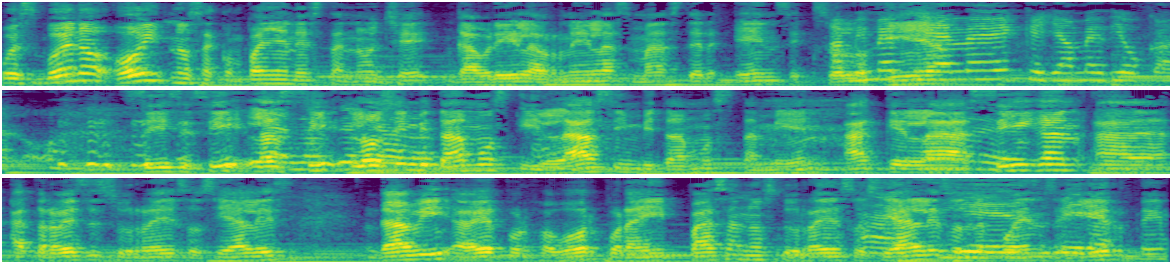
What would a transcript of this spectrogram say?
Pues bueno, hoy nos acompañan esta noche Gabriela Ornelas, máster en A mí sexología. me tiene que ya me dio calor. Sí, sí, sí. Las- sí, los calor. invitamos y las invitamos también a que la sigan a, a través de sus redes sociales. Gaby, a ver, por favor, por ahí, pásanos tus redes sociales Así donde es, pueden mira. seguirte.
